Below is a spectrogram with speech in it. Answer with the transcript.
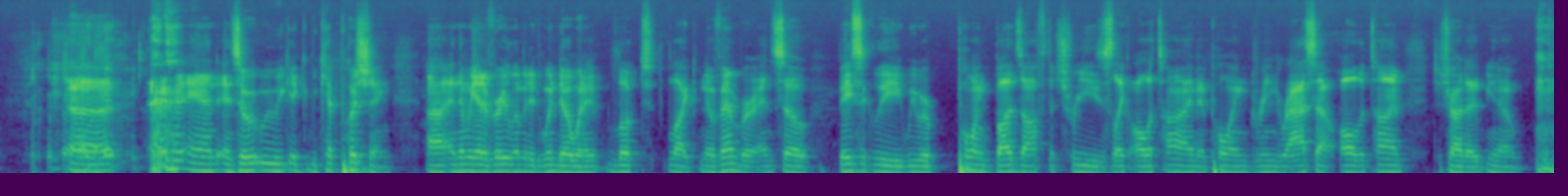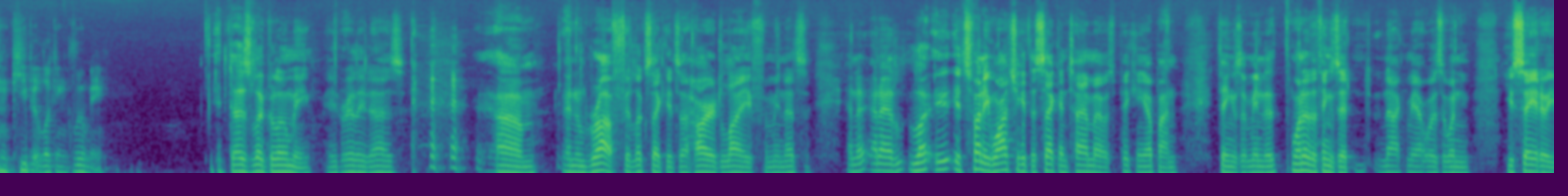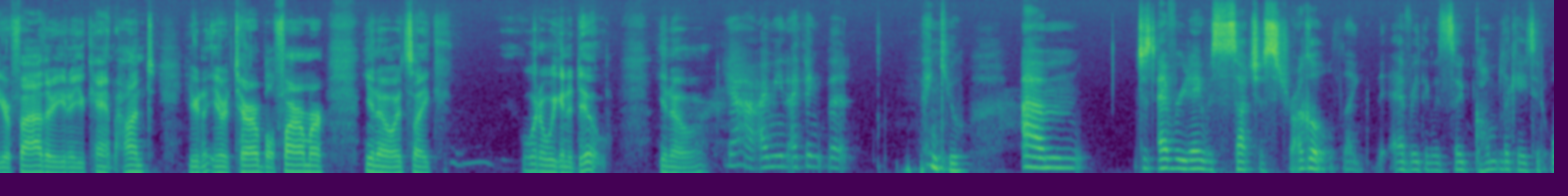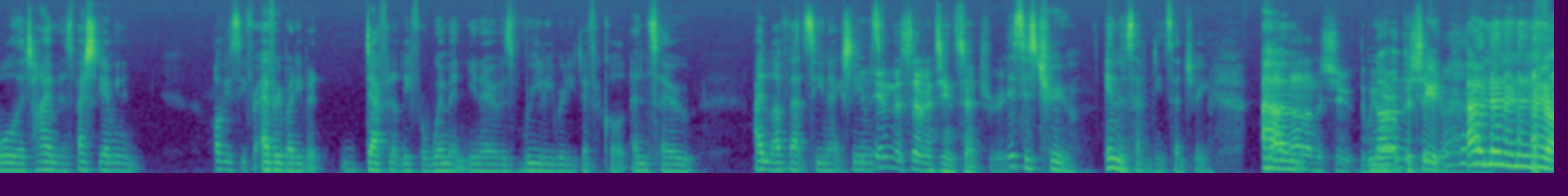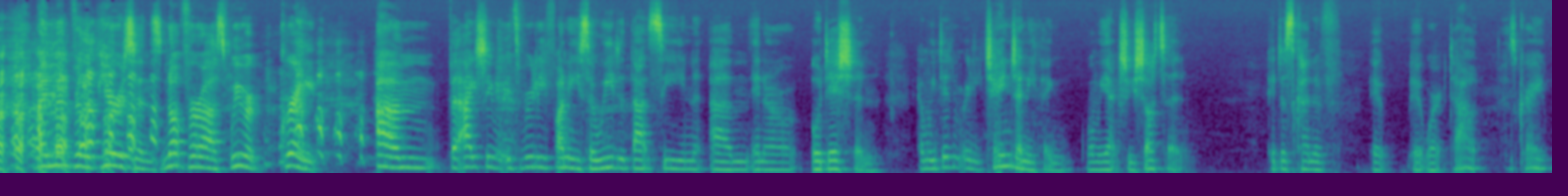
Uh, and and so we, we we kept pushing, uh, and then we had a very limited window when it looked like November, and so basically we were pulling buds off the trees like all the time and pulling green grass out all the time to try to you know keep it looking gloomy. it does look gloomy. It really does. um, and rough. It looks like it's a hard life. I mean, that's and and I. lo- It's funny watching it the second time. I was picking up on things. I mean, one of the things that knocked me out was when you say to your father, you know, you can't hunt. You're you're a terrible farmer. You know, it's like, what are we going to do? You know, Yeah, I mean, I think that. Thank you. Um, just every day was such a struggle. Like everything was so complicated all the time, and especially, I mean, obviously for everybody, but definitely for women. You know, it was really, really difficult. And so, I love that scene. Actually, it was. In the 17th century, This is true in the 17th century. not, Um, not on the shoot. We not on the shoot. Oh no no no no! I meant for the Puritans, not for us. We were great. Um, but actually, it's really funny. So we did that scene um, in our audition, and we didn't really change anything when we actually shot it. it just kind of it it worked out. It was great.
